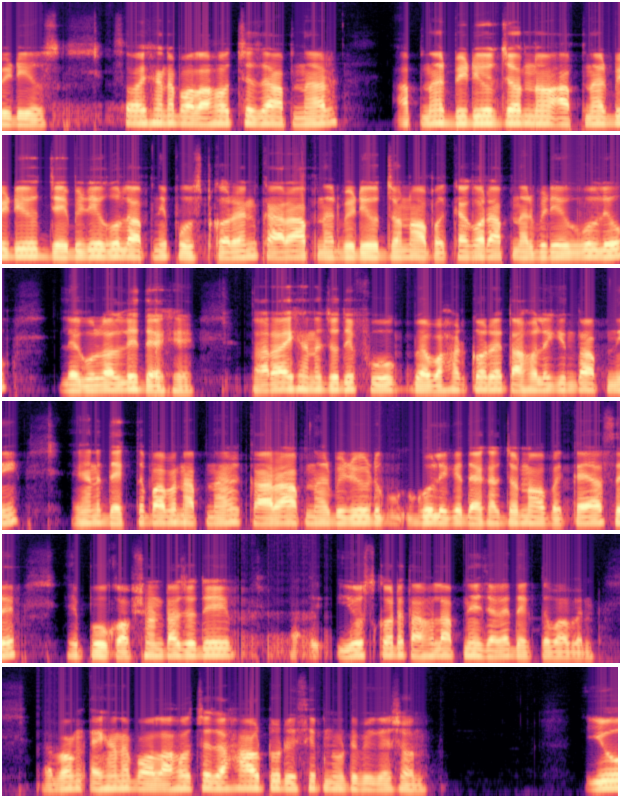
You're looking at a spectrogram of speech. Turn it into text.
videos so এখানে বলা হচ্ছে যে আপনার আপনার ভিডিওর জন্য, আপনার ভিডিও যে ভিডিওগুলো আপনি পোস্ট করেন, কারা আপনার ভিডিওর জন্য অপেক্ষা করে আপনার ভিডিওগুলো রেগুলারলি দেখে। তারা এখানে যদি ফুক ব্যবহার করে, তাহলে কিন্তু আপনি এখানে দেখতে পাবেন আপনার কারা আপনার ভিডিওগুলিকে দেখার জন্য অপেক্ষায় আছে। এই পুক অপশনটা যদি ইউজ করে, তাহলে আপনি এই জায়গায় দেখতে পাবেন। এবং এখানে বলা হচ্ছে যে how to receive notification you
